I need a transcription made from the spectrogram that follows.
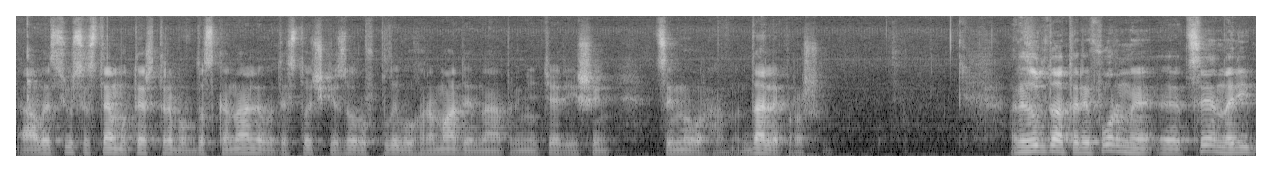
але цю систему теж треба вдосконалювати з точки зору впливу громади на прийняття рішень цими органами. Далі прошу. Результати реформи е, це на рів...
